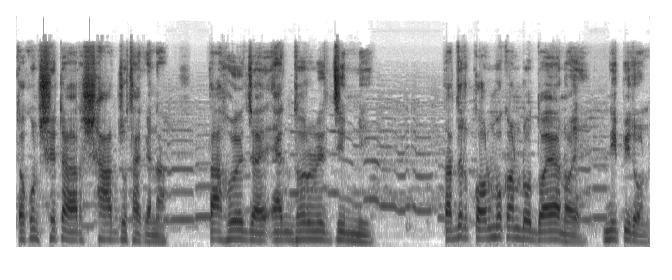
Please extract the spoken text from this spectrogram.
তখন সেটা আর সাহায্য থাকে না। তা হয়ে যায় এক ধরনের জিম্মি। তাদের কর্মকাণ্ড দয়া নয়, নিপীড়ন।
